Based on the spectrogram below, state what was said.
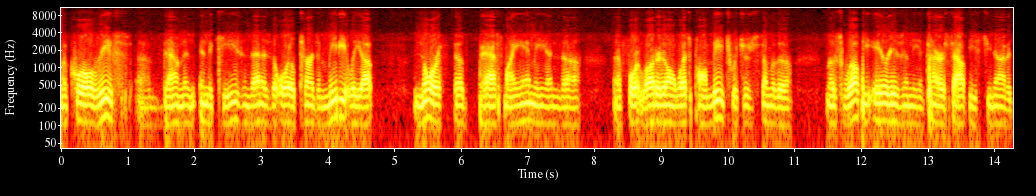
uh, coral reefs uh, down in, in the Keys. And then as the oil turns immediately up north uh, past Miami and uh, uh, Fort Lauderdale and West Palm Beach, which are some of the most wealthy areas in the entire southeast United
